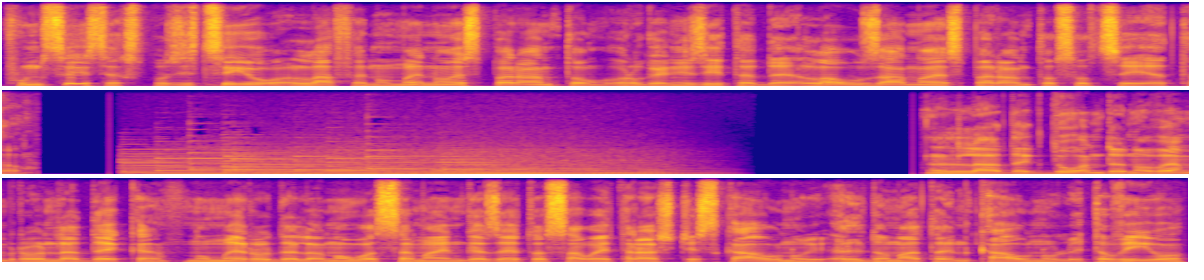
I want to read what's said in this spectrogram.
funcis expozicio La fenomeno Esperanto organizita de Lausana Esperanto Societo. La dekduan de novembro en la deka numero de la nova semain gazeto Savaj Traŝtis el eldonata en Kaunu, Litovio,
